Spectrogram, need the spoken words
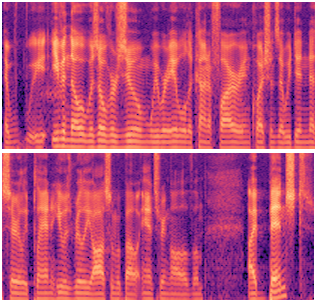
and we, even though it was over Zoom, we were able to kind of fire in questions that we didn't necessarily plan, and he was really awesome about answering all of them. I benched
